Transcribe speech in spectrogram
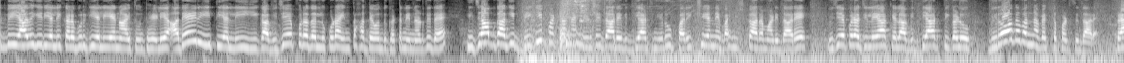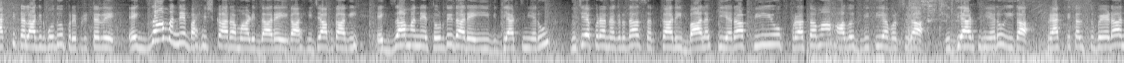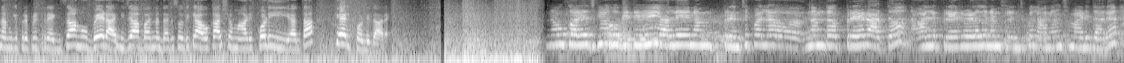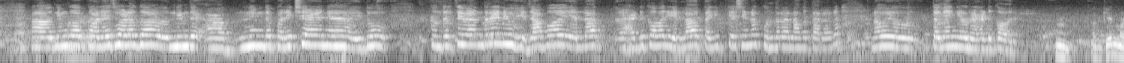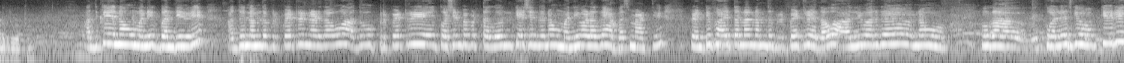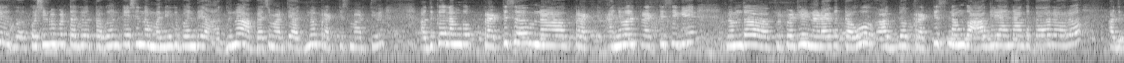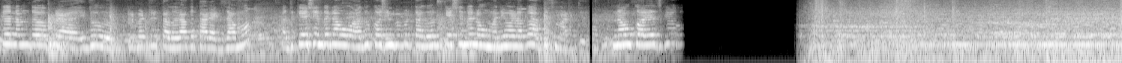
ಇದ್ವಿ, ಯಾದಗಿರಿಯಲ್ಲಿ, ಕಲಬುರಗಿಯಲ್ಲಿ ಏನಾಯ್ತು ಅಂತ ಹೇಳಿ ಅದೇ ರೀತಿಯಲ್ಲಿ ಈಗ ವಿಜಯಪುರದಲ್ಲೂ ಕೂಡ ಇಂತಹದ್ದೇ ಒಂದು ಘಟನೆ ನಡೆದಿದೆ. ಹಿಜಾಬ್ಗಾಗಿ ಬಿಗಿ ಪಟ್ಟನ್ನ ಹಿಡಿದಿದ್ದಾರೆ ವಿದ್ಯಾರ್ಥಿನಿಯರು. ಪರೀಕ್ಷೆಯನ್ನೇ ಬಹಿಷ್ಕಾರ ಮಾಡಿದ್ದಾರೆ. ವಿಜಯಪುರ ಜಿಲ್ಲೆಯ ಕೆಲ ವಿದ್ಯಾರ್ಥಿಗಳು ವಿರೋಧವನ್ನ ವ್ಯಕ್ತಪಡಿಸಿದ್ದಾರೆ. ಪ್ರಾಕ್ಟಿಕಲ್ ಆಗಿರ್ಬೋದು ಪ್ರಿಪ್ರಿಟರಿ ಎಕ್ಸಾಮ್ ಅನ್ನೇ ಬಹಿಷ್ಕಾರ ಮಾಡಿದ್ದಾರೆ. ಈಗ ಹಿಜಾಬ್ಗಾಗಿ ಎಕ್ಸಾಮ್ ಅನ್ನೇ ತೊರೆದಿದ್ದಾರೆ ಈ ವಿದ್ಯಾರ್ಥಿನಿಯರು. ವಿಜಯಪುರ ನಗರದ ಸರ್ಕಾರಿ ಬಾಲಕಿಯರ ಪಿಯು ಪ್ರಥಮ ಹಾಗೂ ದ್ವಿತೀಯ ವರ್ಷದ ವಿದ್ಯಾರ್ಥಿನಿಯರು ಈಗ ಪ್ರಾಕ್ಟಿಕಲ್ಸ್ ಬೇಡ, ನಮಗೆ ಪ್ರಿಪರೇಟರಿ ಎಕ್ಸಾಮು ಬೇಡ ಹಿಜಾಬ್ ಅನ್ನು ಧರಿಸೋದಕ್ಕೆ ಅವಕಾಶ ಮಾಡಿಕೊಡಿ ಅಂತ ಕೇಳ್ಕೊಂಡಿದ್ದಾರೆ. ನಾವು ಕಾಲೇಜ್ಗೆ ಹೋಗಿದ್ದೀವಿ, ಅಲ್ಲಿ ನಮ್ಮ ಪ್ರಿನ್ಸಿಪಲ್ ನಮ್ದು ಪ್ರೇಯರ್ ಆಯ್ತು. ಅಲ್ಲಿ ಪ್ರೇಯರ್ ಒಳಗೆ ನಮ್ಮ ಪ್ರಿನ್ಸಿಪಲ್ ಅನೌನ್ಸ್ ಮಾಡಿದ್ದಾರೆ. ನಿಮ್ಗೆ ಕಾಲೇಜ್ ಒಳಗೆ ನಿಮ್ದು ನಿಮ್ದು ಪರೀಕ್ಷೆ ಇದು ಕುಂದಿರ್ತೀವಿ ಅಂದರೆ ನೀವು ಹಿಜಾಬ್ ಎಲ್ಲ ಹೆಡ್ ಕವರ್ ಎಲ್ಲ ತೆಗೆದ ಕೇಸಿನ ಕುಂದ್ರನಾಗತ್ತಾರ ನಾವು ತೆಗಿಯಂಗಿಲ್ಲ ರೀ ಹೆಡ್ ಕವರ್ ಹ್ಞೂ ಅದಕ್ಕೇನು ಮಾಡಿದ್ರಿ ಇವತ್ತು? ಅದಕ್ಕೆ ನಾವು ಮನೆಗೆ ಬಂದೀವಿ ರೀ ಅದು ನಮ್ದು ಪ್ರಿಪೇಟ್ರಿ ನಡೆದವು. ಅದು ಪ್ರಿಪೇಟ್ರಿ ಕ್ವಶನ್ ಪೇಪರ್ ತಗೊಂಡ್ ಕೇಸಿಂದ ನಾವು ಮನೆ ಒಳಗೆ ಅಭ್ಯಾಸ ಮಾಡ್ತೀವಿ. ಟ್ವೆಂಟಿ ಫೈವ್ ತನಕ ನಮ್ದು ಪ್ರಿಪೇಟ್ರಿ ಅದಾವು. ಅಲ್ಲಿವರೆಗೆ ನಾವು ಇವಾಗ ಕಾಲೇಜ್ಗೆ ಹೋಗ್ತೀವಿ ರೀ ಕ್ವಶನ್ ಪೇಪರ್ ತಗೋ ತಗೊಂಡ್ ಕೇಸಿಂದ ನಮ್ಮ ಮನೆಗೆ ಬಂದು ಅದನ್ನ ಅಭ್ಯಾಸ ಮಾಡ್ತೀವಿ. ಅದನ್ನ ಪ್ರಾಕ್ಟೀಸ್ ಮಾಡ್ತೀವಿ. ಅದಕ್ಕೆ ನಮ್ಗೆ ಪ್ರಾಕ್ಟೀಸ್ ಪ್ರಾಕ್ ಆ್ಯನಿವಲ್ ಪ್ರಾಕ್ಟೀಸಿಗೆ ನಮ್ದು ಪ್ರಿಪೇಟ್ರಿ ನಡೆಯಾಗತ್ತಾವು ಅದು ಪ್ರಾಕ್ಟೀಸ್ ನಮ್ಗೆ ಆಗಲಿ ಅನ್ನಕತ್ತಾರ ಅವ್ರು ಅದಕ್ಕೆ ನಮ್ದು ಪ್ರ ಇದು ಪ್ರಿಪೇಟ್ರಿ ತಗೊಳಾಗತ್ತಾರ ಎಕ್ಸಾಮು ಅದಕ್ಕೆ ನಾವು ಅದು ಕ್ವಶನ್ ಪೇಪರ್ ತಗೊಂಡ್ ಕೇಸಿಂದ ನಾವು ಮನೆಯೊಳಗೆ ಅಭ್ಯಾಸ ಮಾಡ್ತೀವಿ. ನಾವು ಕಾಲೇಜ್ಗೆ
